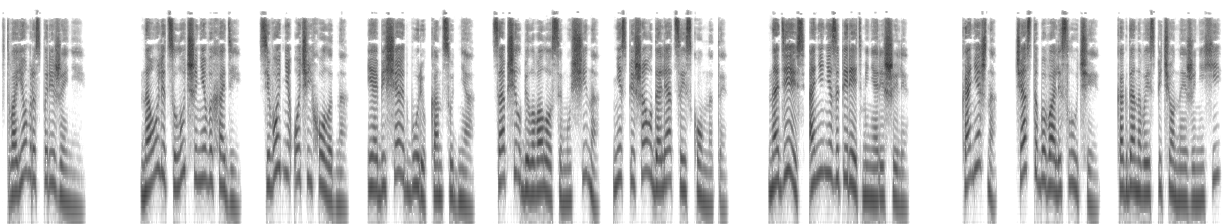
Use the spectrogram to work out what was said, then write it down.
в твоем распоряжении. На улицу лучше не выходи. Сегодня очень холодно, и обещают бурю к концу дня, сообщил беловолосый мужчина, не спеша удаляться из комнаты. Надеюсь, они не запереть меня решили. Конечно, часто бывали случаи, когда новоиспеченные женихи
